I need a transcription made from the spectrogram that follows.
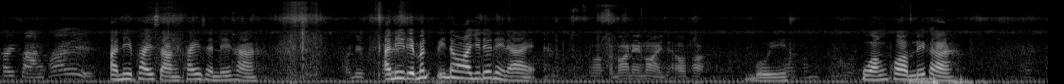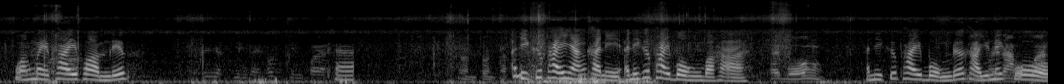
ไผ่สางไผ่อันนี้ไผ่สางไผ่สันเด้ค่ะ อันนี้อันนี้เดี๋ยวมันปีนออยู่เด้วยนี่นายอ๋อขน้อยหน่อยๆเอาเถอะบุยหวงพร้อมเด้วยค่ะหวงไม้ไผ่พร้อมเด้ออยากกินไปเขากินไปค่ะต้นต้นครับอันนี้คือไผ่หยังค่ะนี่ อันนี้คือไผ่บงบ่ค่ะไผ่บงอันนี้คือไผ่บงเด้อค่ะอยู่ในโคก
